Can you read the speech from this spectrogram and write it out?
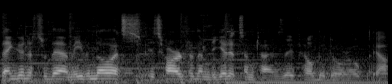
thank goodness for them, even though it's, it's hard for them to get it sometimes, they've held the door open. Yeah.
